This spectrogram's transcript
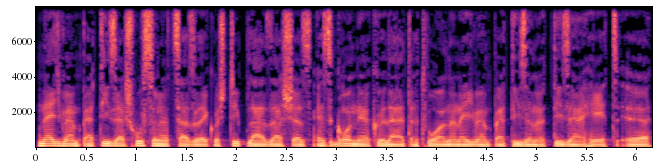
40 per 10-es 25 os triplázás, ez, ez gond nélkül lehetett volna 40 per 15-17,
